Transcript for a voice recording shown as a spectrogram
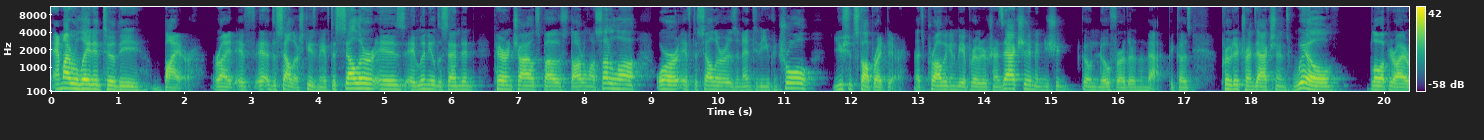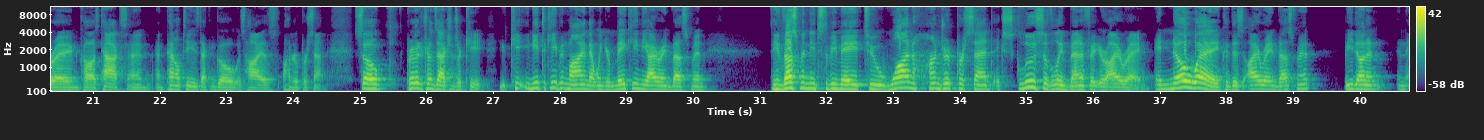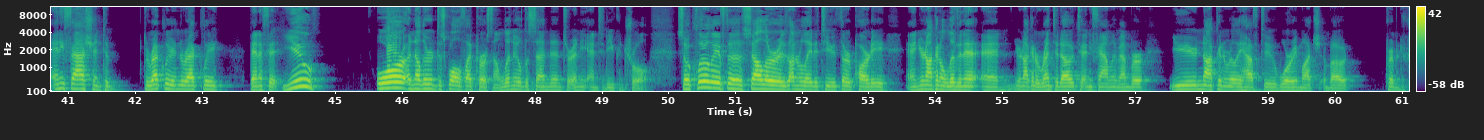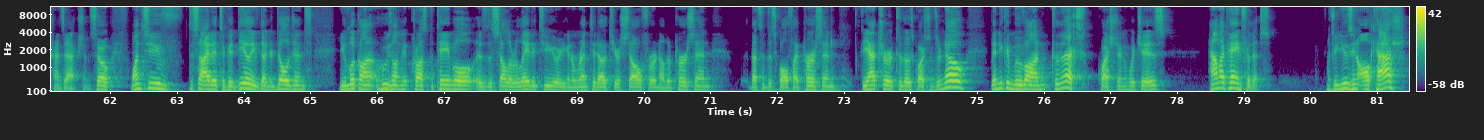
Am I related to the buyer? Right? If uh, the seller, excuse me, if the seller is a lineal descendant, parent, child, spouse, daughter-in-law, son-in-law, or if the seller is an entity you control, you should stop right there. That's probably going to be a prohibited transaction, and you should go no further than that because prohibited transactions will blow up your IRA and cause tax and, and penalties that can go as high as 100%. So, prohibited transactions are key. You, you need to keep in mind that when you're making the IRA investment, the investment needs to be made to 100% exclusively benefit your IRA. In no way could this IRA investment be done in in any fashion to directly or indirectly benefit you or another disqualified person, a lineal descendant or any entity you control. So clearly, if the seller is unrelated to you, third party, and you're not going to live in it and you're not going to rent it out to any family member, you're not going to really have to worry much about prohibited transactions. So once you've decided it's a good deal, you've done your diligence, you look on who's on the, across the table. Is the seller related to you? Are you going to rent it out to yourself or another person? That's a disqualified person. The answer to those questions are no, then you can move on to the next question, which is, how am I paying for this? If you're using all cash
